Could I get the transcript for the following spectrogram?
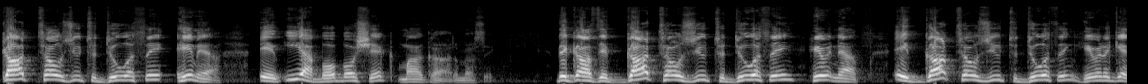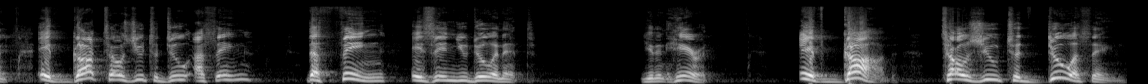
God tells you to do a thing, hear me out. If yeah, bobo shek, my God, mercy. Because if God tells you to do a thing, hear it now. If God tells you to do a thing, hear it again. If God tells you to do a thing, The thing is in you doing it. You didn't hear it. If God tells you to do a thing,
